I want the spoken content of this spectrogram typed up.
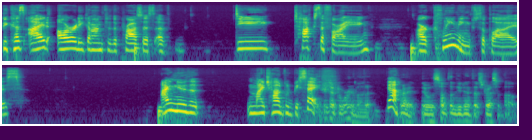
because I'd already gone through the process of detoxifying our cleaning supplies, I knew that my child would be safe. You didn't have to worry about it. Yeah. Right. It was something you didn't have to stress about.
